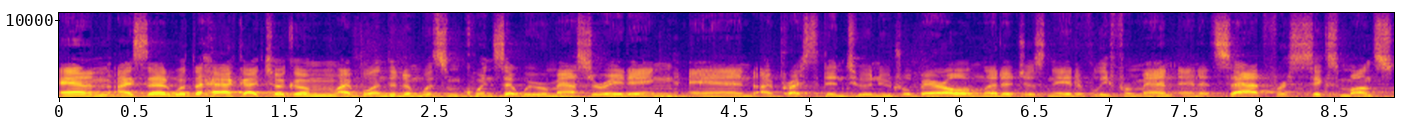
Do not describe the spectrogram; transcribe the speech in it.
And I said, what the heck? I took them, I blended them with some quince that we were macerating, and I pressed it into a neutral barrel and let it just natively ferment. And it sat for six months,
